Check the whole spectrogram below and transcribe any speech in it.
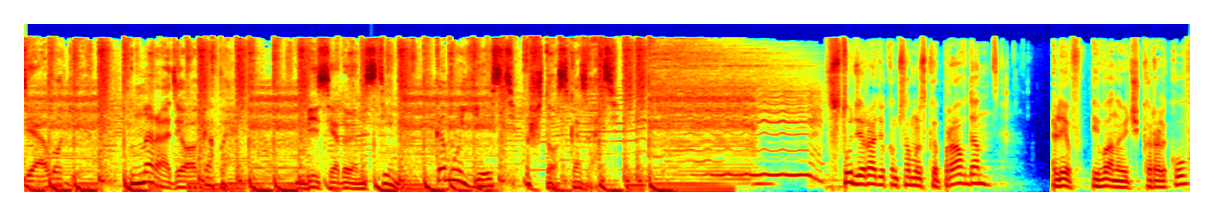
Диалоги на Радио КП. Беседуем с теми, кому есть что сказать. В студии радио «Комсомольская правда» Лев Иванович Корольков,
